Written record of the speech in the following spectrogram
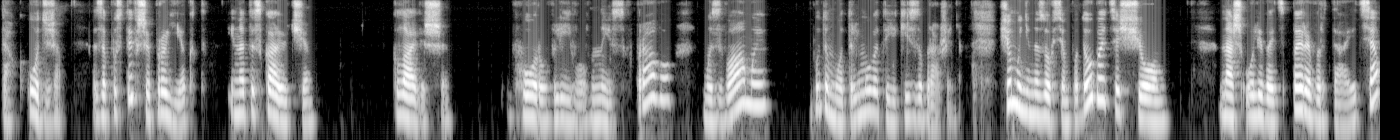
Так, отже, запустивши проєкт і натискаючи клавіші вгору, вліво, вниз, вправо, ми з вами будемо отримувати якісь зображення. Що мені не зовсім подобається, що наш олівець перевертається,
